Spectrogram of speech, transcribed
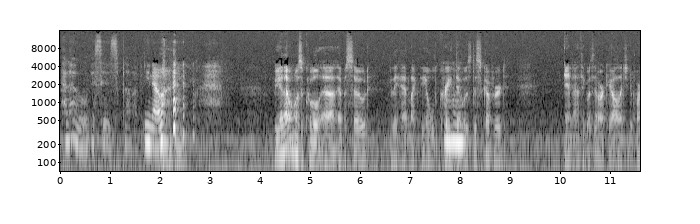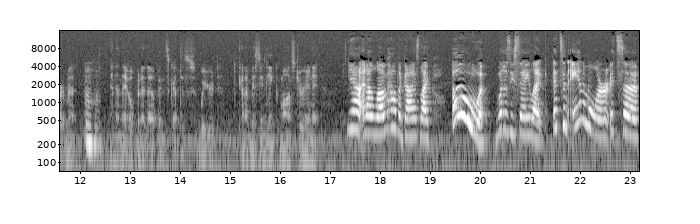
"Hello, this is blah blah," blah you know. Mhm. But yeah, that one was a cool uh, episode. They had like the old crate that Mhm. was discovered and I think it was the archaeology department, hmm they open it up and it's got this weird kind of missing link monster in it. Yeah, and I love how the guy's like, "Oh, what does he say? Like it's an animal or it's a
